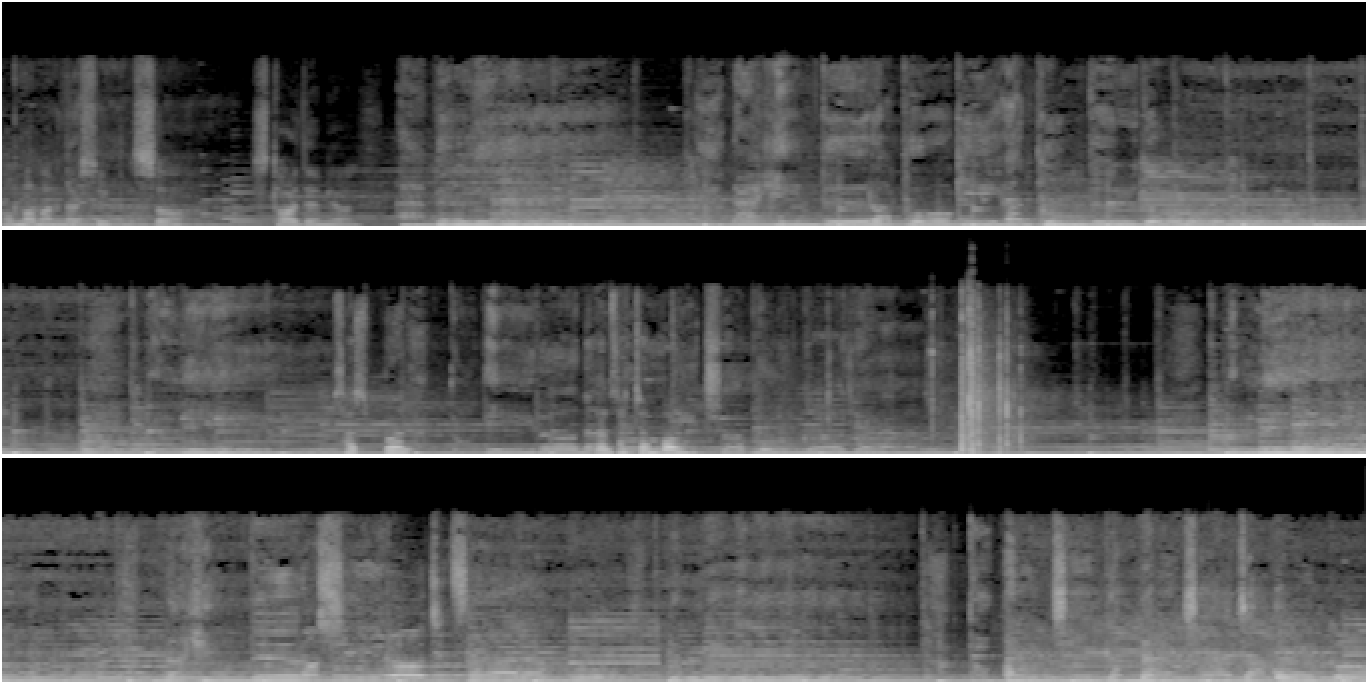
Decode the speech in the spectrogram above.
엄마 만날 수 있겠어. 스타 되면. 나 힘들어 포기한 꿈들도 Believe 40분? 또 일어나 난 4,000번. 거야 나 힘들어 싫어진 사람도 Believe 또 언젠가 날 찾아올 거라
